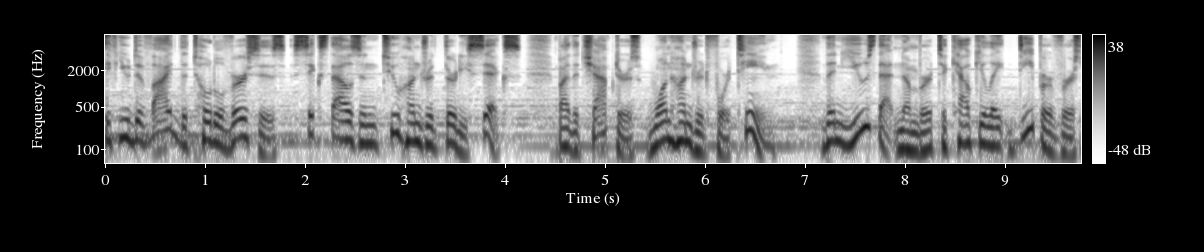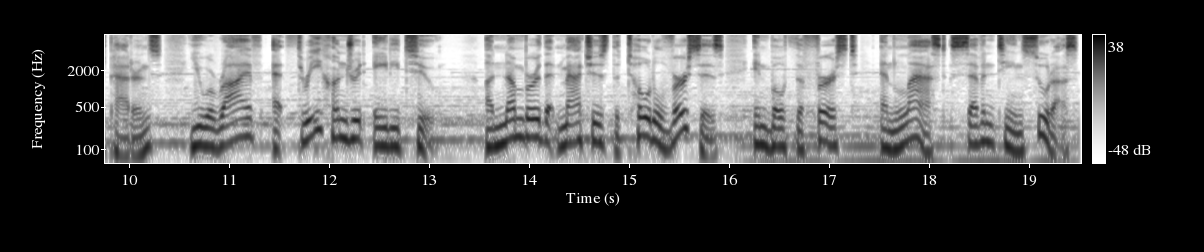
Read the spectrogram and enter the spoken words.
If you divide the total verses 6,236 by the chapters 114, then use that number to calculate deeper verse patterns, you arrive at 382, a number that matches the total verses in both the first and last 17 surahs.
